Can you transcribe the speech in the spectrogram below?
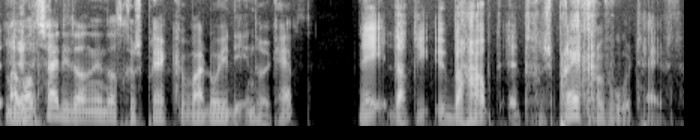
Maar wat eh, zei hij dan in dat gesprek waardoor je die indruk hebt? Nee, dat hij überhaupt het gesprek gevoerd heeft.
